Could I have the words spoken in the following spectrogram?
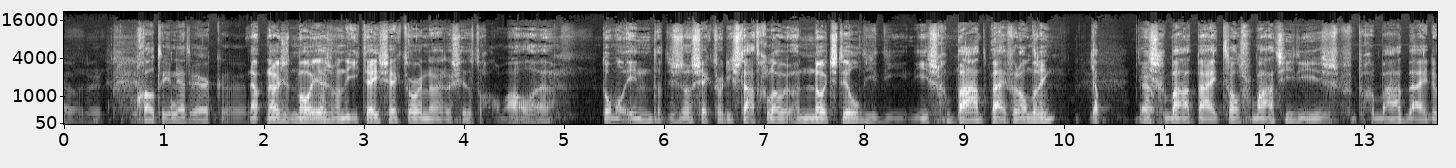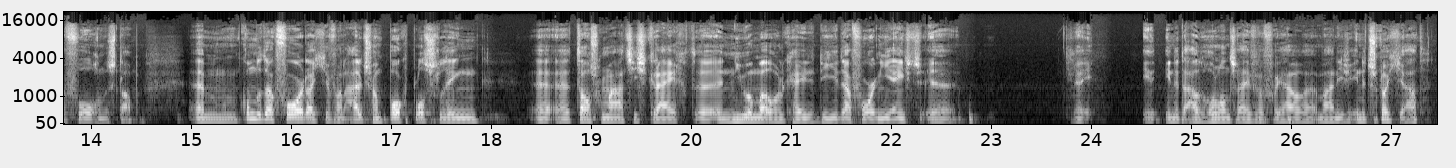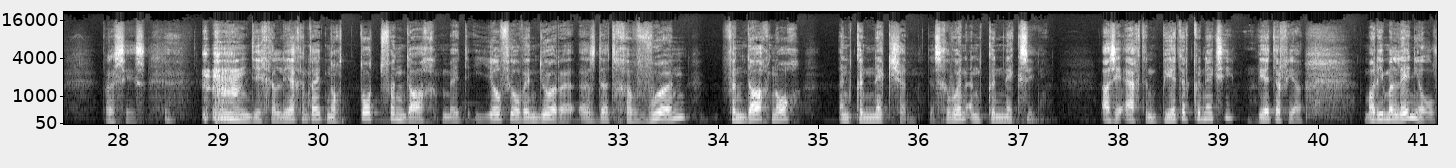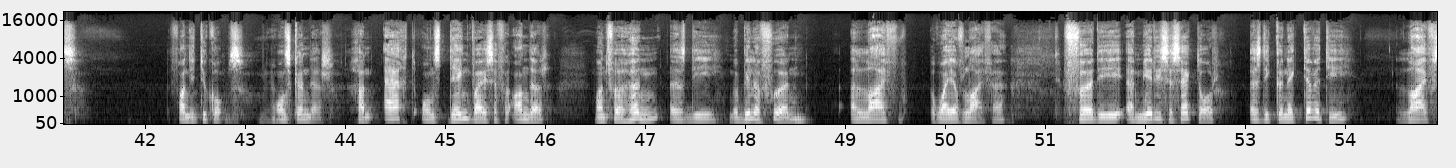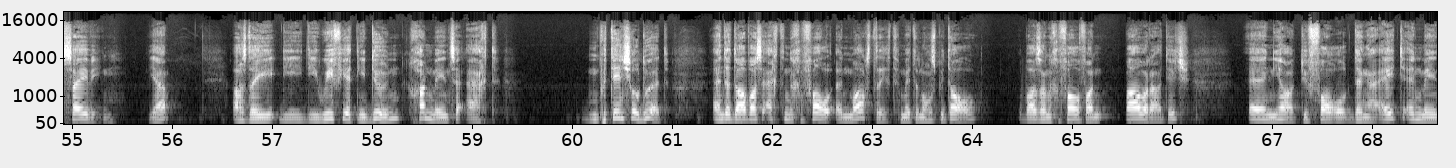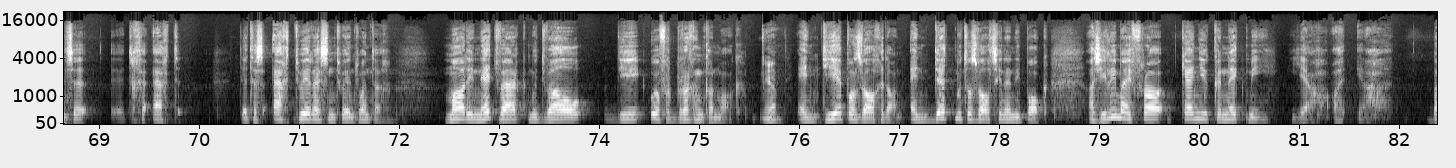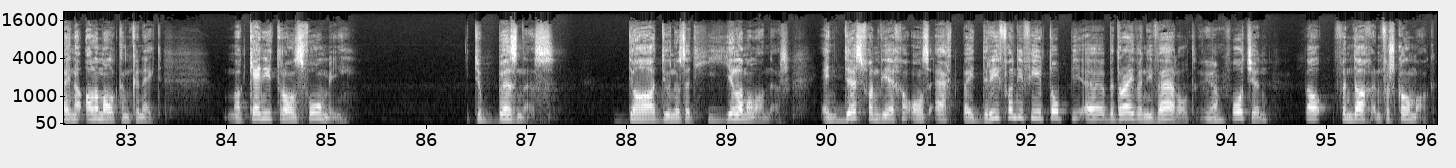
hoe groter je netwerk. Nou, nou is het mooie, van de IT-sector, en daar, daar zit het toch allemaal wel in. Dat is een sector die staat geloof nooit stil. Die, die, die is gebaat bij verandering. Ja. Die is gebaat bij transformatie. Die is gebaat bij de volgende stap. Ehm, komt het ook voor dat je vanuit zo'n POC plotseling eh, eh, transformaties krijgt, eh, nieuwe mogelijkheden die je daarvoor niet eens in, in het oud-Hollands even voor jou, Marius, in het snotje had? Precies. Die gelegenheid nog tot vandaag met heel veel vendoren is dat gewoon vandaag nog een connection. Het is gewoon een connectie. Als je echt een beter connectie, beter voor jou. Maar die millennials van die toekomst, ons kinders, gaan echt ons denkwijze veranderen. Want voor hun is die mobiele phone een life, a way of life. Hè? Voor die eh, medische sector is die connectivity life-saving. Ja? Als die, die, die wifi het niet doen, gaan mensen echt potentieel dood. En dat was echt een geval in Maastricht met een hospitaal. Was een geval van power outage. En ja, toen vallen dingen uit en mensen, het echt, dit is echt 2022. Maar die netwerk moet wel die overbrugging kan maken. Ja. En die heeft ons wel gedaan. En dit moet ons wel zien in die POC. Als jullie mij vragen, can you connect me? Ja, ah, ja bijna allemaal kan connect. Maar can you transform me to business? Daar doen ons het helemaal anders. En dus vanwege ons echt bij drie van die vier top eh, bedrijven in die wereld, Ja. Fortune, wel vandaag een verschil maken.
